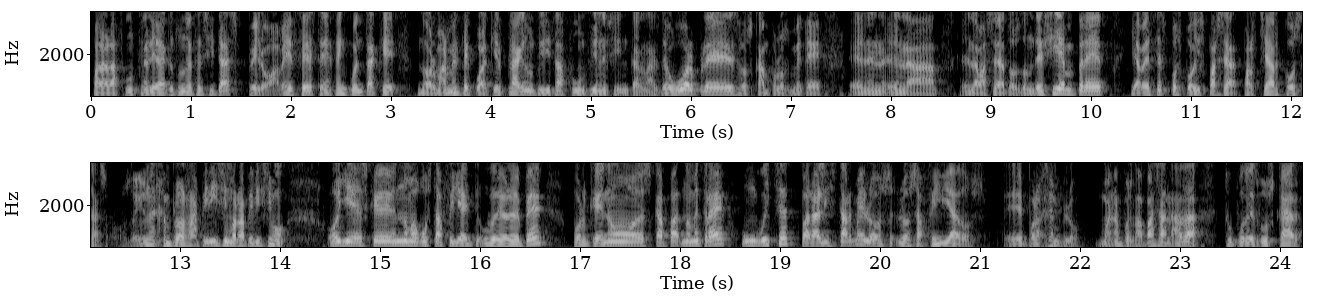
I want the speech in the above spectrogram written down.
para la funcionalidad que tú necesitas, pero a veces tened en cuenta que normalmente cualquier plugin utiliza funciones internas de WordPress, los campos los mete en, la, en la, base de datos donde siempre, y a veces pues podéis parchear, cosas. Os doy un ejemplo rapidísimo, rapidísimo. Oye, es que no me gusta Affiliate WP porque no es capaz, no me trae un widget para listarme los, los afiliados. Eh, por ejemplo, bueno, pues no pasa nada. Tú puedes buscar,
